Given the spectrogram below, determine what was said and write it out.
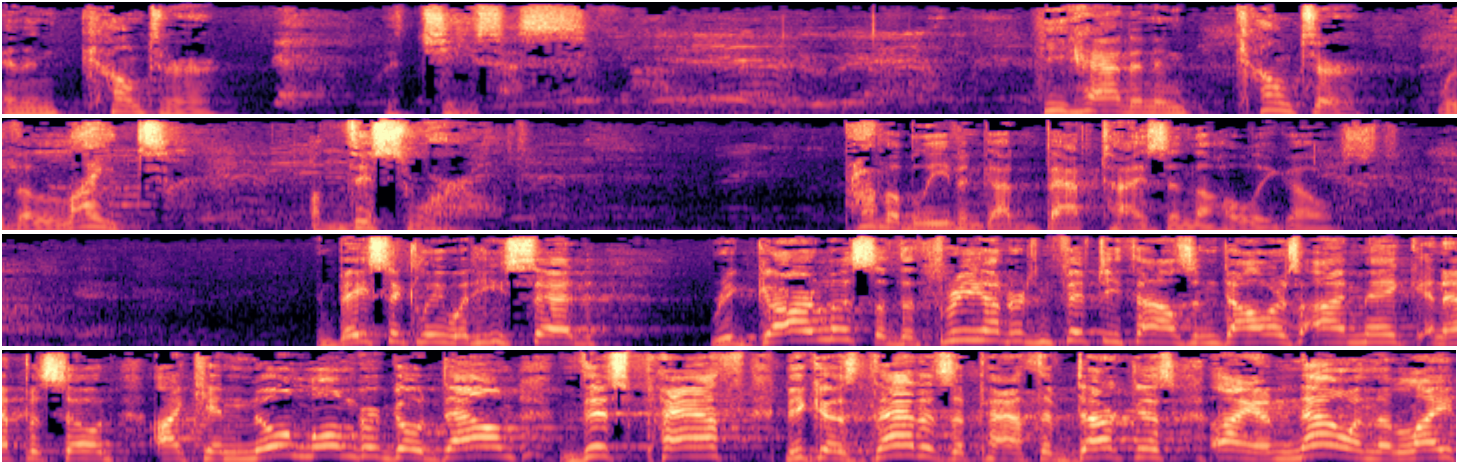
an encounter with Jesus. He had an encounter with the light of this world. Probably even got baptized in the Holy Ghost. And basically, what he said regardless of the $350,000 I make an episode, I can no longer go down this path because that is a path of darkness. I am now in the light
